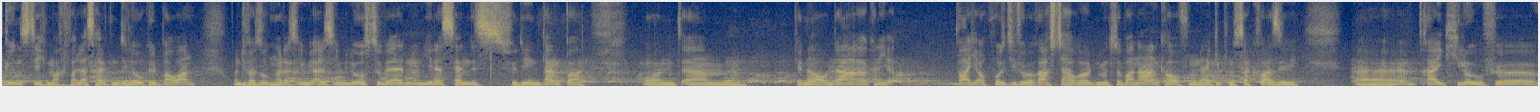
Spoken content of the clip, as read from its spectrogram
günstig macht, weil das halt die Local Bauern und die versuchen halt das irgendwie alles irgendwie loszuwerden und jeder Cent ist für den dankbar. Und ähm, genau, und da kann ich, war ich auch positiv überrascht, da wollten wir uns nur Bananen kaufen. Er gibt uns da quasi äh, drei Kilo für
